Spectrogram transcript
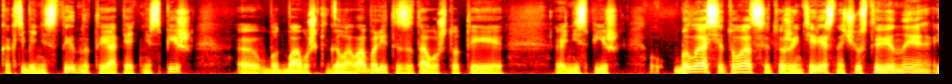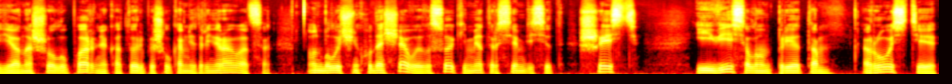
Как тебе не стыдно, ты опять не спишь. Э, вот бабушке голова болит из-за того, что ты э, не спишь. Была ситуация тоже интересная, чувство вины я нашел у парня, который пришел ко мне тренироваться. Он был очень худощавый, высокий, метр семьдесят шесть, и весил он при этом росте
